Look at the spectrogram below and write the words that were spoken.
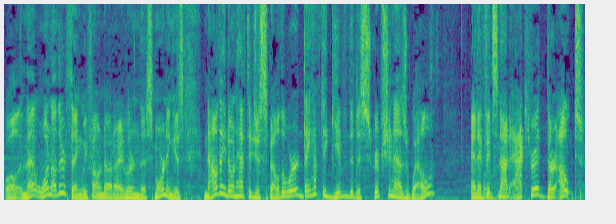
well, and that one other thing we found out I learned this morning is now they don't have to just spell the word; they have to give the description as well. And if it's not accurate, they're out.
